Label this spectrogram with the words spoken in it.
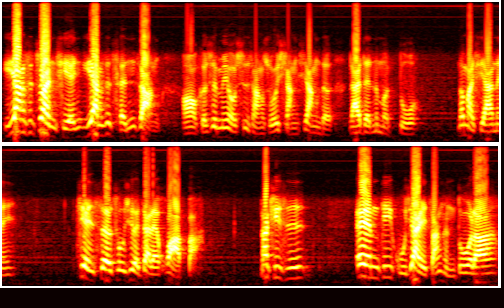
一样是赚钱，一样是成长哦，可是没有市场所想象的来的那么多。那么现在呢？建设出去了再来画靶。那其实 AMD 股价也涨很多啦，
